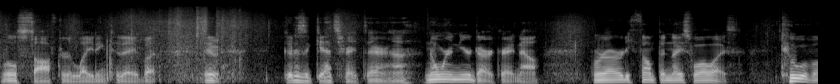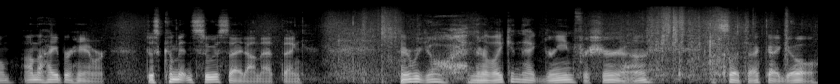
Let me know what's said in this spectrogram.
a little softer lighting today, but dude, good as it gets right there, huh? Nowhere near dark right now. We're already thumping nice walleyes. Two of them on the hyper hammer, just committing suicide on that thing. There we go. And they're liking that green for sure, huh? Let's let that guy go.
